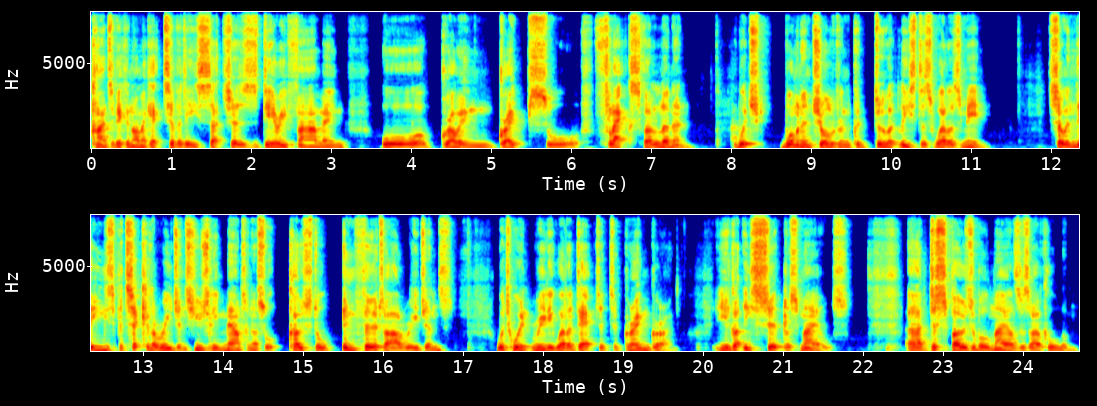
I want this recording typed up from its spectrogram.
kinds of economic activities such as dairy farming or growing grapes or flax for linen, which women and children could do at least as well as men. So, in these particular regions, usually mountainous or coastal, infertile regions, which weren't really well adapted to grain growing, You've got these surplus males, uh, disposable males, as I call them,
